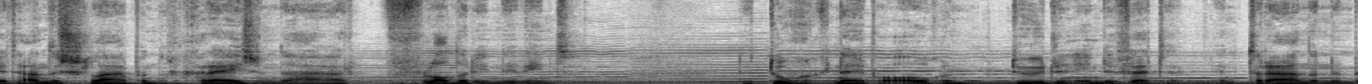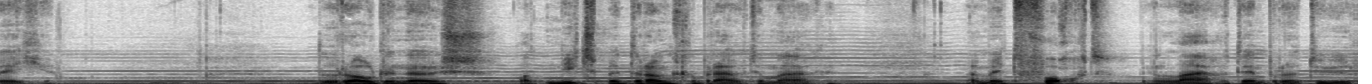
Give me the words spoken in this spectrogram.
Het aan de slapen grijzende haar fladderde in de wind. De toegeknepen ogen tuurden in de verte en traanden een beetje. De rode neus had niets met drankgebruik te maken, maar met vocht en lage temperatuur.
